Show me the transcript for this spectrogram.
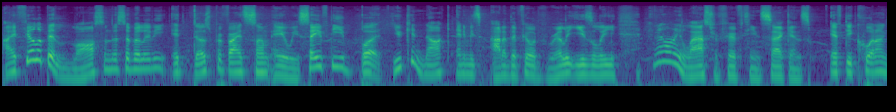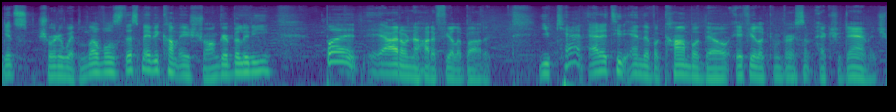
I feel a bit lost on this ability. It does provide some AoE safety, but you can knock enemies out of the field really easily, and it only lasts for 15 seconds. If the cooldown gets shorter with levels, this may become a stronger ability, but I don't know how to feel about it. You can't add it to the end of a combo though if you're looking for some extra damage.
